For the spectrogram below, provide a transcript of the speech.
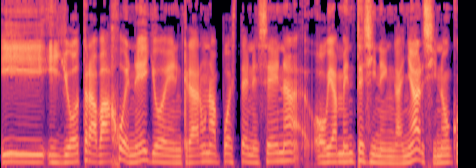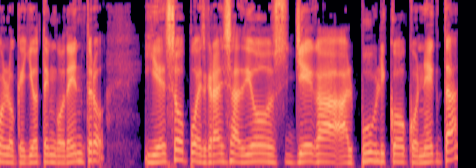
Y, y yo trabajo en ello, en crear una puesta en escena, obviamente sin engañar, sino con lo que yo tengo dentro. Y eso, pues gracias a Dios, llega al público, conecta.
